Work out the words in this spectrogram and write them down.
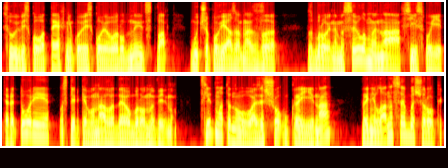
свою військову техніку, військове виробництва, будь-що пов'язане з збройними силами на всій своїй території, оскільки вона веде оборонну війну. Слід мати на увазі, що Україна прийняла на себе широкий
